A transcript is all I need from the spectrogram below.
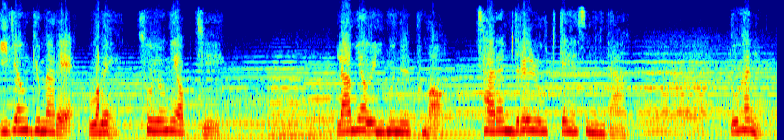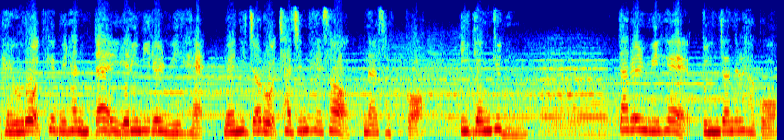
이경규 말에 왜 소용이 없지 라며 의문을 품어 사람들을 웃게 했습니다. 또한 배우로 데뷔한 딸 예림이를 위해 매니저로 자진해서 나섰고 이경규는 딸을 위해 운전을 하고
